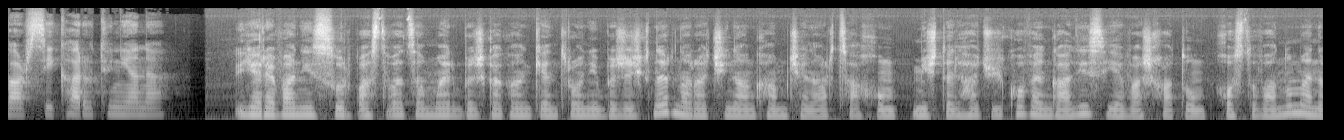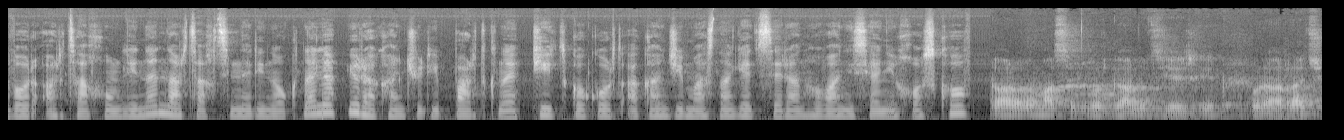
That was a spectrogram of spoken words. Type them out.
Վարսիկ Հարությունյանը։ Երևանի Սուրբ Աստվածամայր բժշկական կենտրոնի բժիշկներն առաջին անգամ չեն Արցախում, միշտ էլ հաճույքով են գալիս եւ աշխատում։ Խոստովանում են, որ Արցախում լինեն արցախցիներին օգնելը յուրաքանչյուրի պարտքն է։ Գիտ Կոկորտ ականջի մասնագետ Սերան Հովանիսյանի խոսքով. Կարող եմ ասել, որ գալուց 3 օր առաջ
